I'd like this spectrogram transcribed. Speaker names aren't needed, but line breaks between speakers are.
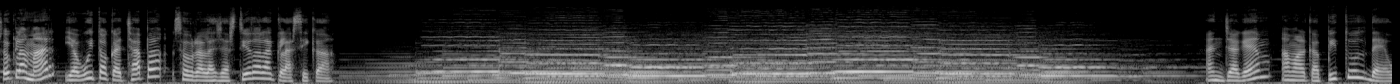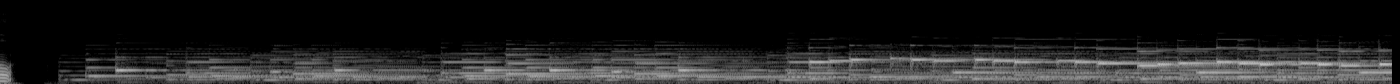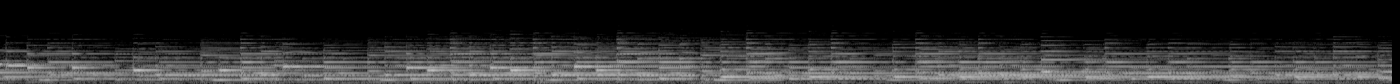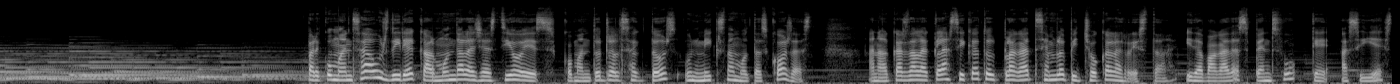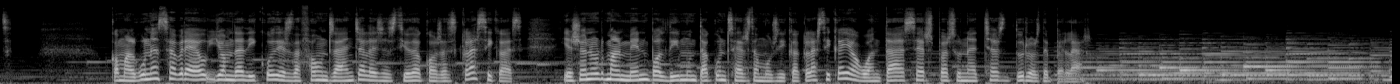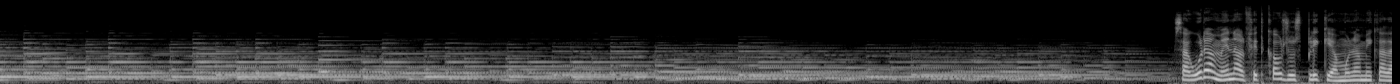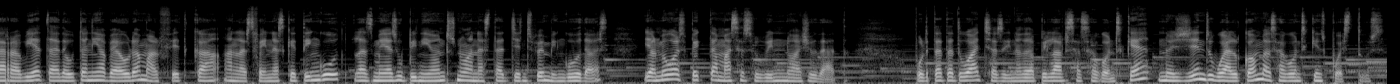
Soc la Mar i avui toca xapa sobre la gestió de la clàssica. Engeguem amb el capítol 10. Per començar, us diré que el món de la gestió és, com en tots els sectors, un mix de moltes coses. En el cas de la clàssica, tot plegat sembla pitjor que la resta, i de vegades penso que així és. Com algunes sabreu, jo em dedico des de fa uns anys a la gestió de coses clàssiques, i això normalment vol dir muntar concerts de música clàssica i aguantar certs personatges duros de pelar. Segurament el fet que us ho expliqui amb una mica de rabieta deu tenir a veure amb el fet que, en les feines que he tingut, les meves opinions no han estat gens benvingudes i el meu aspecte massa sovint no ha ajudat. Portar tatuatges i no depilar-se segons què no és gens welcome a segons quins puestos.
